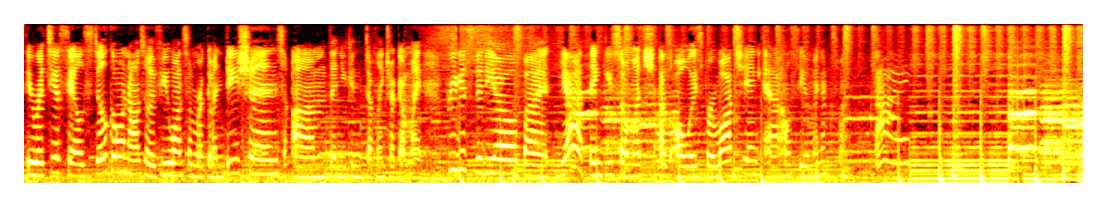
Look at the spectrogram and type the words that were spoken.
the Aritzia sale is still going on, so if you want some recommendations, um, then you can definitely check out my previous video. But yeah, thank you so much as always for watching, and I'll see you in my next one. Bye!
